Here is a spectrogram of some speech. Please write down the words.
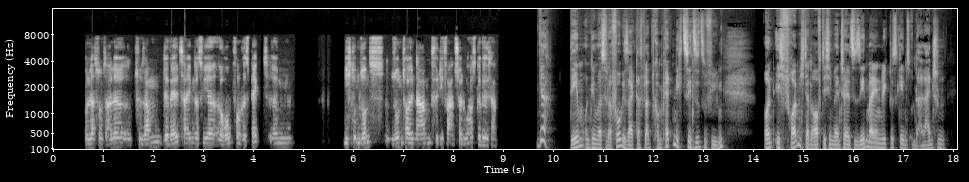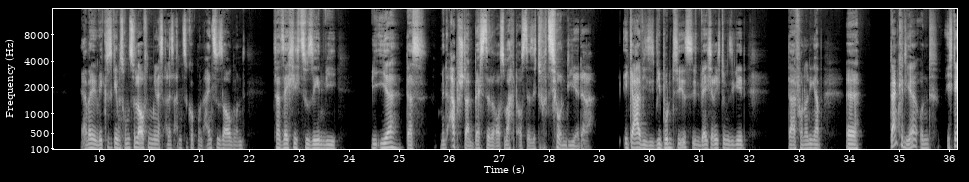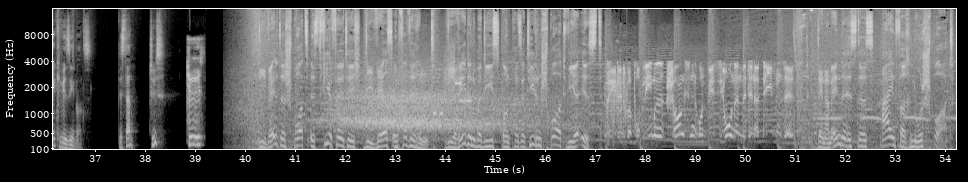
und lasst uns alle zusammen der Welt zeigen, dass wir Home for Respect ähm, nicht umsonst so einen tollen Namen für die Veranstaltung ausgewählt haben. Ja, dem und dem, was du davor gesagt hast, bleibt komplett nichts hinzuzufügen. Und ich freue mich darauf, dich eventuell zu sehen bei den Invictus Games und allein schon ja, bei den Invictus Games rumzulaufen, mir das alles anzugucken und einzusaugen und tatsächlich zu sehen, wie, wie ihr das mit Abstand Beste daraus macht aus der Situation, die ihr da, egal wie, sie, wie bunt sie ist, in welche Richtung sie geht, da vorne liegen habt. Äh, danke dir und ich denke, wir sehen uns. Bis dann. Tschüss. Tschüss. Die Welt des Sports ist vielfältig, divers und verwirrend. Wir reden über dies und präsentieren Sport, wie er ist. Reden über Probleme, Chancen und Visionen mit den Aktiven selbst. Denn am Ende ist es einfach nur Sport.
